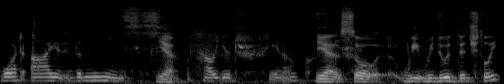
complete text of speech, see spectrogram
what are the means? Yeah. Of how you, you know? Yeah. So we, we do it digitally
